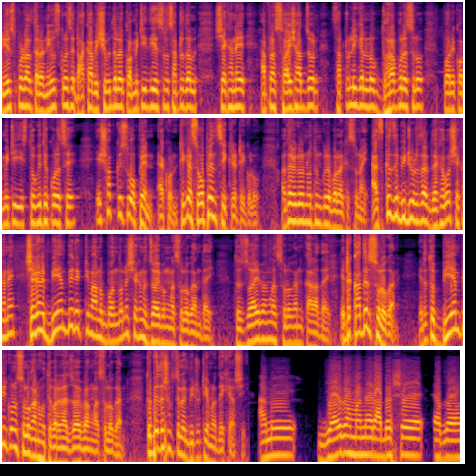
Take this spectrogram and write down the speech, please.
নিউজ পোর্টাল তারা নিউজ করেছে। ঢাকা বিশ্ববিদ্যালয় কমিটি দিয়েছিল ছাত্রদল, সেখানে আপনার ছয় সাতজন ছাত্রলীগের লোক ধরা পড়েছিল। পরে কমিটি স্থগিত করেছে। এসব কিছু ওপেন এখন, ঠিক আছে? ওপেন সিক্রেট এগুলো। অর্থাৎ এগুলো নতুন করে বলার কিছু নাই। আজকে যে ভিডিওটা দেখাবো সেখানে সেখানে বিএনপির একটি মানববন্ধনে সেখানে জয় বাংলা স্লোগান দেয়। তো জয় বাংলা স্লোগান কারা দেয়? এটা কাদের স্লোগান? এটা তো বিএনপির কোনো স্লোগান হতে পারে না, জয় বাংলা স্লোগান। তো বেদর্শক চলেন ভিডিওটি আমরা দেখে আসি। আমি জিয়াউর রহমানের আদর্শে একজন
